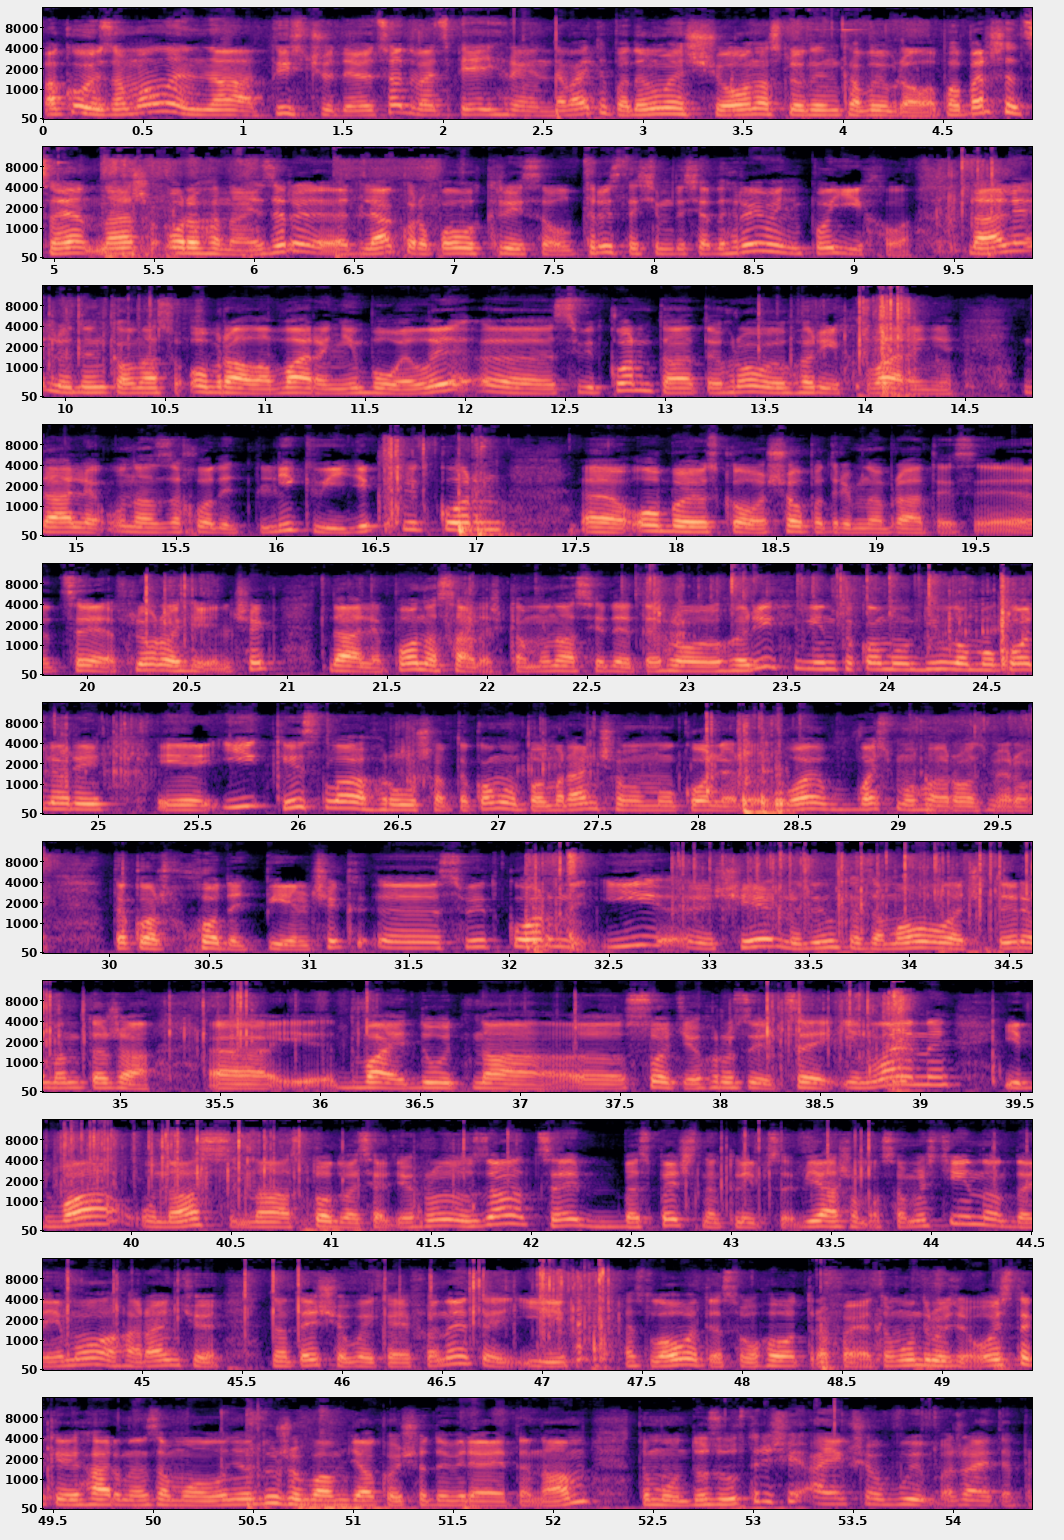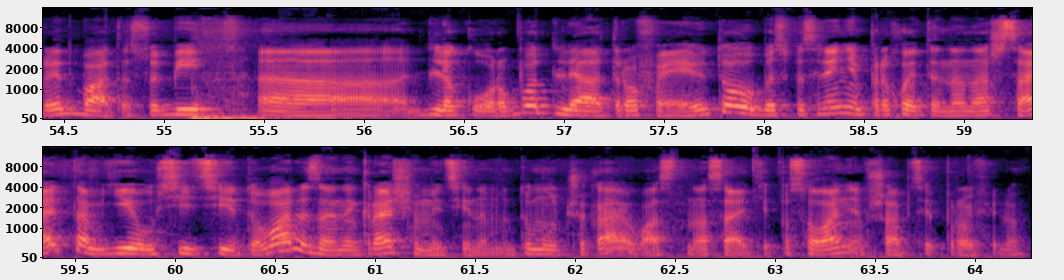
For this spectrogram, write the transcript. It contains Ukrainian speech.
Пакую замовлення на 1925 гривень. Давайте подивимося, що у нас людинка вибрала. По-перше, це наш органайзер е, для коропових крісел. 370 гривень. Поїхала. Далі людинка у нас обрала варені бойли, е, світкорн та тигровий горіх варені. Далі у нас заходить ліквідік світкорн. Е, обов'язково, що потрібно брати, це флюрогельчик. Далі по насадочкам у нас іде тигровий горіх, він в такому білому кольорі, і, кисла груша в такому помаранчевому кольорі, во- восьмого розміру. Також входить пільчик е, світкорн, і ще людинка замовила 4 монтажа. Е, два йдуть на е, соті грузи, це інлайни, і два у нас на 120 груза це безпечна кліпса. В'яжемо самостійно, даємо гарантію на те, що ви кайфанете і зловите свого трофея. Тому, друзі, ось таке гарне замовлення. Дуже вам дякую, що довіряєте нам. Тому до зустрічі. А якщо ви бажаєте придбати собі для коробу, для трофею, то безпосередньо приходьте на наш сайт. Там усі ці товари за найкращими цінами. Тому чекаю вас на сайті. Посилання в шапці профілю.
